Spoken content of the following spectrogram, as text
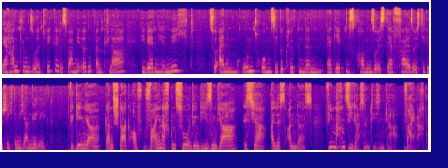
der Handlung so entwickelt. Es war mir irgendwann klar, die werden hier nicht zu einem rundrum sie beglückenden Ergebnis kommen. So ist der Fall, so ist die Geschichte nicht angelegt. Wir gehen ja ganz stark auf Weihnachten zu und in diesem Jahr ist ja alles anders. Wie machen Sie das in diesem Jahr, Weihnachten?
